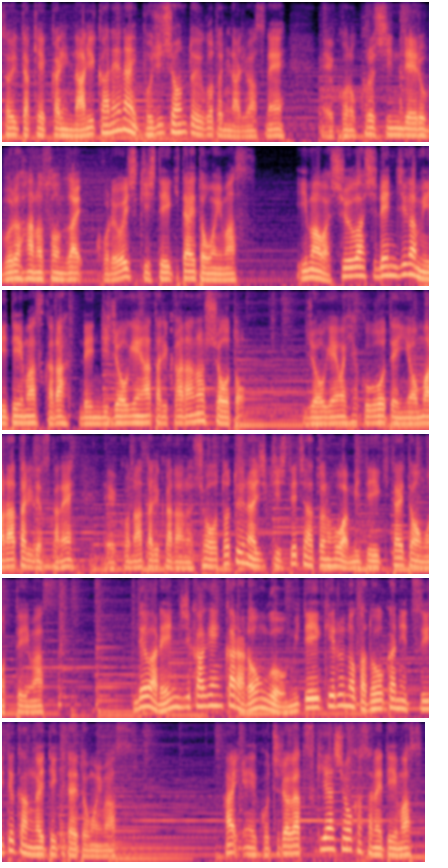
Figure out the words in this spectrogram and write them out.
そういった結果になりかねないポジションということになりますね。えこの苦しんでいるブル派の存在、これを意識していきたいと思います。今は週足レンジが見えていますから、レンジ上限あたりからのショート。上限は105.40あたりですかね。えーこのあたりからのショートというのは意識してチャートの方は見ていきたいと思っています。では、レンジ加減からロングを見ていけるのかどうかについて考えていきたいと思います。はい、えーこちらが月足を重ねています。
